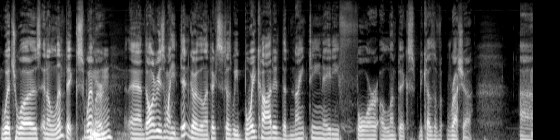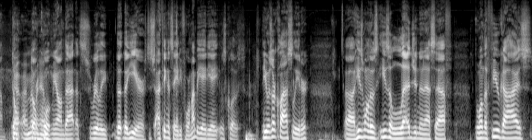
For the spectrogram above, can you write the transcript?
which was an Olympic swimmer, and the only reason why he didn't go to the Olympics is because we boycotted the 1984 Olympics because of Russia. Um, don't remember don't him. quote me on that. That's really the, the year. I think it's 84. Might be 88. It was close. He was our class leader. Uh, he's one of those. He's a legend in SF. One of the few guys.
